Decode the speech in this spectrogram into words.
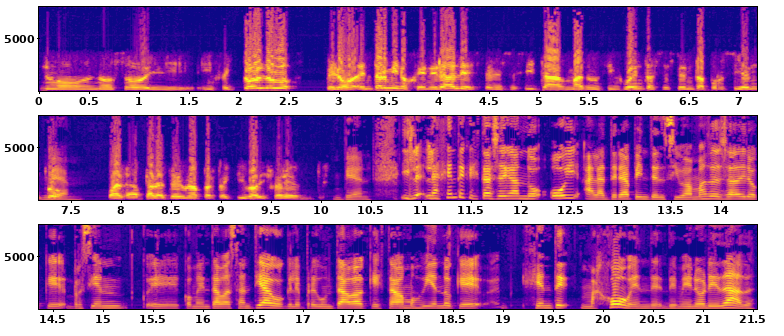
no, no soy infectólogo, pero en términos generales se necesita más de un 50-60% para, para tener una perspectiva diferente. Bien. Y la, gente que está llegando hoy a la terapia intensiva, más allá de lo que recién eh, comentaba Santiago, que le preguntaba que estábamos viendo que gente más joven, de, menor edad,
